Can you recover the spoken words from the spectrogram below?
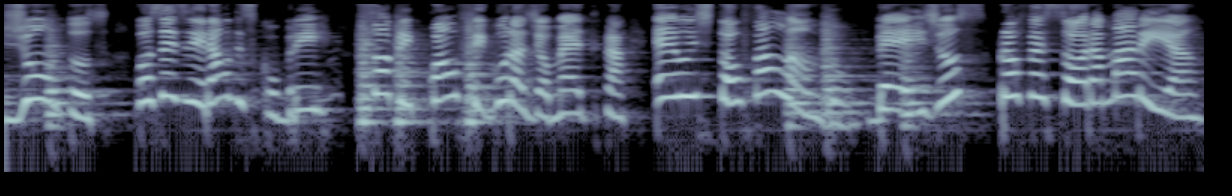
Juntos, vocês irão descobrir sobre qual figura geométrica eu estou falando. Beijos, professora Maria.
